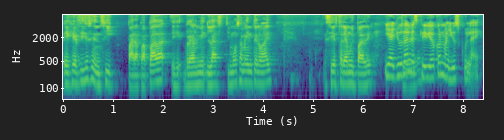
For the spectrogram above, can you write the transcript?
Ejercicios en sí para papada, eh, realmente, lastimosamente no hay sí estaría muy padre. Y ayuda lo escribió con mayúscula. Eh.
